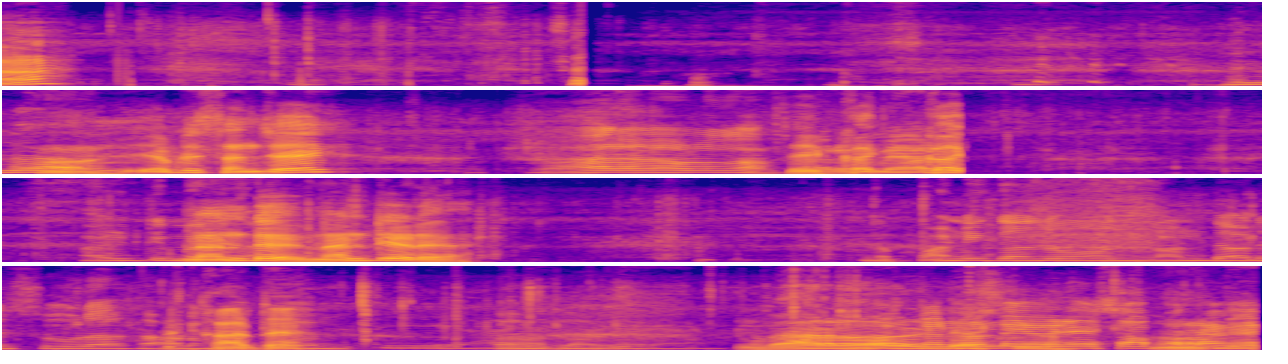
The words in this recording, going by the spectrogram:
ஆ? ஆ, எப்படி சஞ்சய்? நண்டு நண்டு எடு. இந்த பனிக்கு ஒரு நண்டு அடி சூடாக சாப்பிடும் காட்டு. வேற லெவல் சாப்பிட்றாங்க.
